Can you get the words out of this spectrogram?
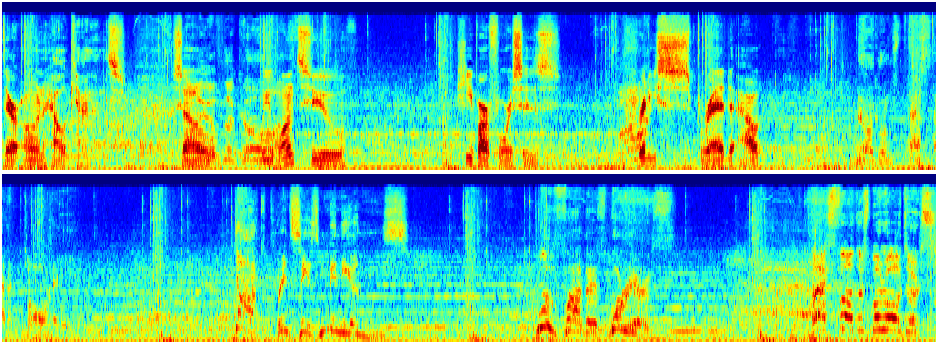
their own hell cannons. So we want to keep our forces pretty spread out. Dark Prince's minions! Wolffather's warriors! Axfather's marauders!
